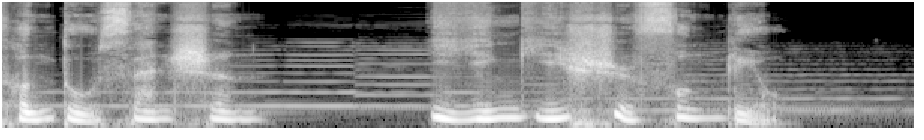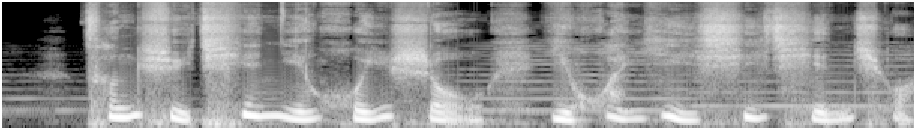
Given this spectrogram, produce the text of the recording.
曾赌三生，已迎一世风流；曾许千年回首，已换一夕缱绻。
